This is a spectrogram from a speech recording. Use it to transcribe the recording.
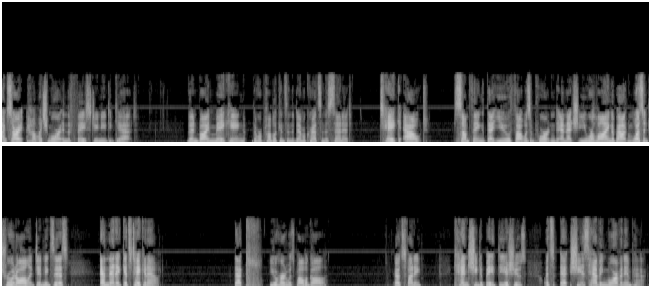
I'm sorry. How much more in the face do you need to get than by making the Republicans and the Democrats in the Senate take out something that you thought was important and that you were lying about and wasn't true at all and didn't exist, and then it gets taken out? That you heard was Paul Begala. That's funny. Can she debate the issues? It's uh, she is having more of an impact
